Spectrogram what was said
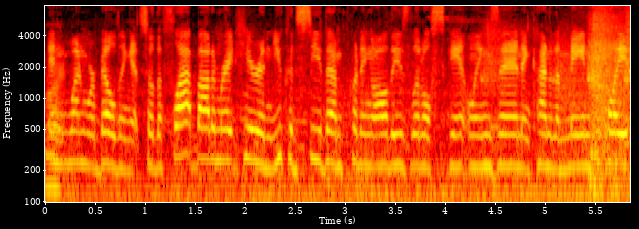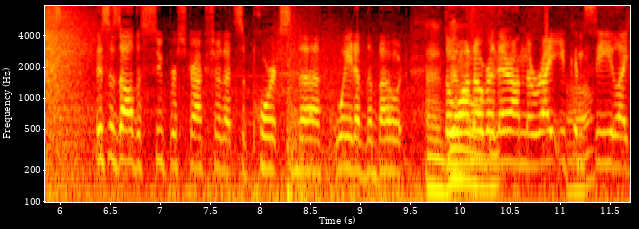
Right. And when we're building it, so the flat bottom right here, and you could see them putting all these little scantlings in and kind of the main plates. This is all the superstructure that supports the weight of the boat. And the one we'll over be- there on the right, you can Uh-huh. see like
